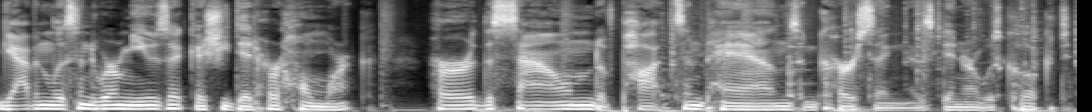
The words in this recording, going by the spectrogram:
Gavin listened to her music as she did her homework, heard the sound of pots and pans and cursing as dinner was cooked,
